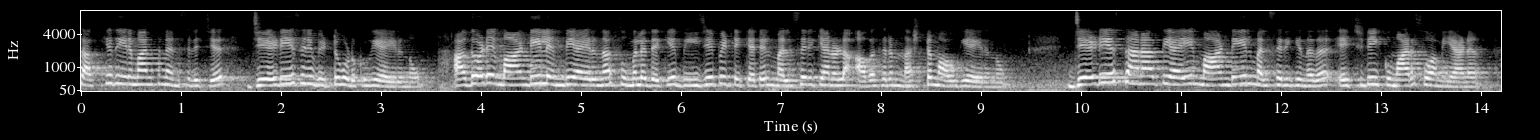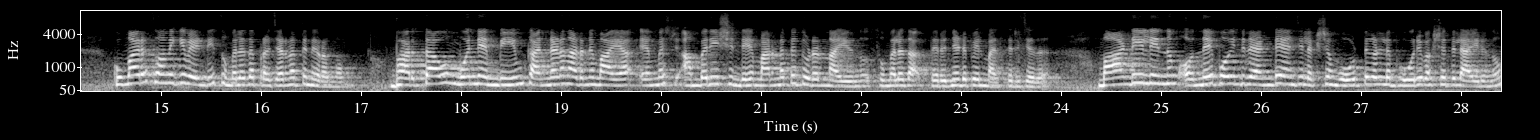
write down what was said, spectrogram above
സഖ്യ തീരുമാനത്തിനനുസരിച്ച് ജെ ഡി എസിന് വിട്ടുകൊടുക്കുകയായിരുന്നു. അതോടെ മാണ്ഡ്യയിൽ എം പി ആയിരുന്ന സുമലതയ്ക്ക് ബി ജെ പി ടിക്കറ്റിൽ മത്സരിക്കാനുള്ള അവസരം നഷ്ടമാവുകയായിരുന്നു. ജെ ഡി എസ് സ്ഥാനാർത്ഥിയായി മാണ്ഡ്യയിൽ മത്സരിക്കുന്നത് എച്ച് ഡി കുമാരസ്വാമിയാണ്. കുമാരസ്വാമിക്ക് വേണ്ടി സുമലത പ്രചരണത്തിനിറങ്ങും. ഭർത്താവും മുൻ എം പിയും കന്നഡ നടനുമായ എം എച്ച് അംബരീഷിന്റെ മരണത്തെ തുടർന്നായിരുന്നു സുമലത തെരഞ്ഞെടുപ്പിൽ മത്സരിച്ചത്. മാണ്ടിയിൽ നിന്നും ഒന്നേ പോയിന്റ് രണ്ട് അഞ്ച് ലക്ഷം വോട്ടുകളുടെ ഭൂരിപക്ഷത്തിലായിരുന്നു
